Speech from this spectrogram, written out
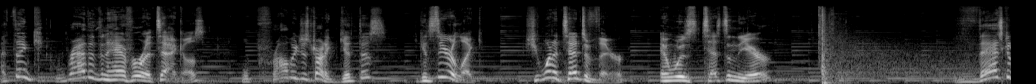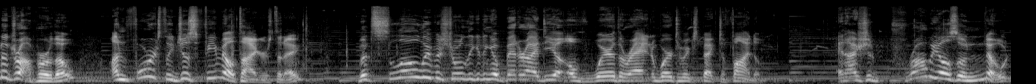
I think rather than have her attack us, we'll probably just try to get this. You can see her like, she went attentive there and was testing the air. That's gonna drop her though. Unfortunately, just female tigers today, but slowly but surely getting a better idea of where they're at and where to expect to find them. And I should probably also note,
